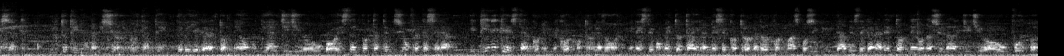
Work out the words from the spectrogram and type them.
Isaac, Nito tiene una misión importante. Debe llegar al torneo mundial GGO o esta importante misión fracasará. Y tiene que estar con el mejor controlador. En este momento Tyran es el controlador con más posibilidades de ganar el torneo nacional GGO Fútbol.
